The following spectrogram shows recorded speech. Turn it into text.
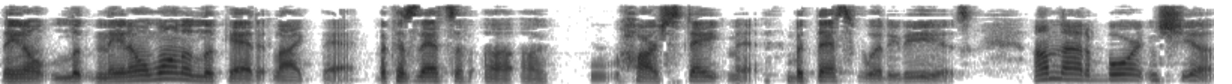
They don't look, they don't want to look at it like that because that's a, a, a harsh statement, but that's what it is. I'm not aborting ship.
